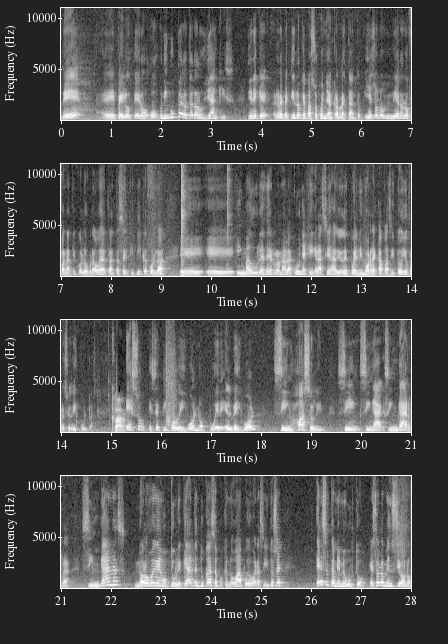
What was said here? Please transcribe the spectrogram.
de eh, pelotero, o ningún pelotero de los Yankees tiene que repetir lo que pasó con Giancarlo Stanton. Y eso lo vivieron los fanáticos de los Bravos de Atlanta, se critica con la eh, eh, inmadurez de Ronald Acuña, que gracias a Dios después él mismo recapacitó y ofreció disculpas. Claro. Eso, ese tipo de béisbol no puede. El béisbol sin hustling, sin, sin, sin garra, sin ganas, no lo juegues en octubre. Quédate en tu casa porque no vas a poder jugar así. Entonces, eso también me gustó. Eso lo menciono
